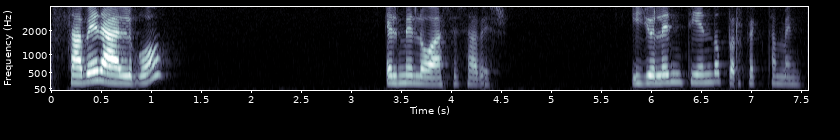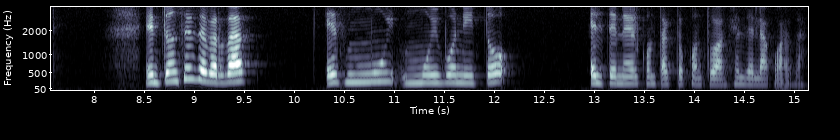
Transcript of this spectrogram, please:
saber algo, él me lo hace saber. Y yo le entiendo perfectamente. Entonces, de verdad, es muy, muy bonito el tener el contacto con tu ángel de la guarda.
